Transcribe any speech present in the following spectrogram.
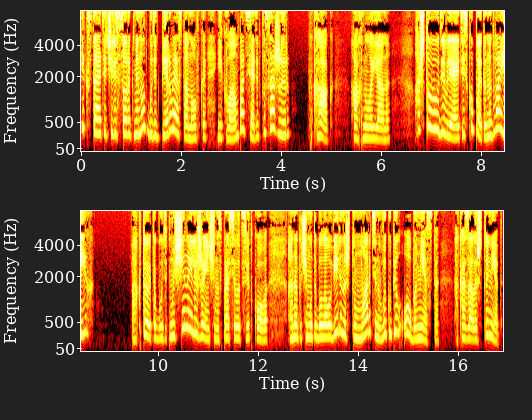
«И, кстати, через сорок минут будет первая остановка, и к вам подсядет пассажир». «Как?» — ахнула Яна. «А что вы удивляетесь, купе-то на двоих?» «А кто это будет, мужчина или женщина?» — спросила Цветкова. Она почему-то была уверена, что Мартин выкупил оба места. Оказалось, что нет.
